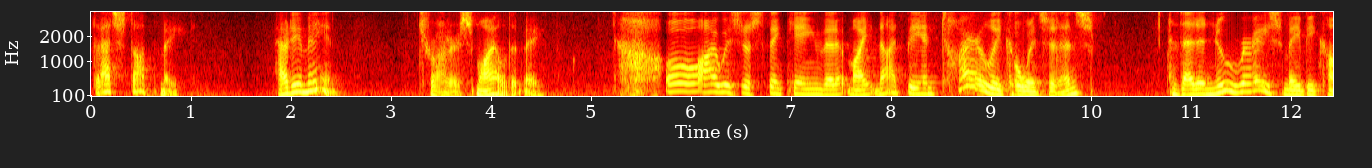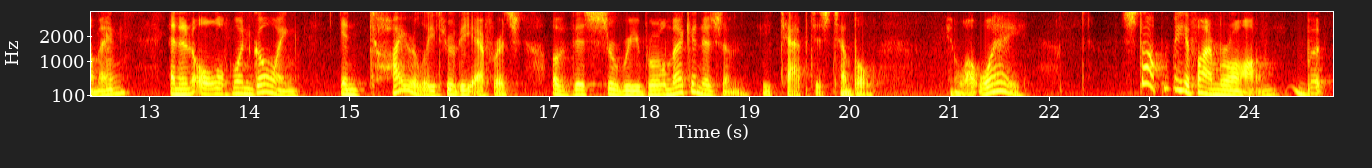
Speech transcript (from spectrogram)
That stopped me. How do you mean? Trotter smiled at me. Oh, I was just thinking that it might not be entirely coincidence that a new race may be coming and an old one going entirely through the efforts of this cerebral mechanism. He tapped his temple. In what way? Stop me if I'm wrong, but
